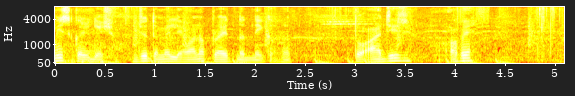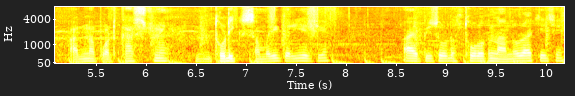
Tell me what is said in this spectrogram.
મિસ કરી દેશો, જો તમે લેવાનો પ્રયત્ન જ નહીં કરો. તો આજે જ હવે આજના પોડકાસ્ટની થોડીક સમરી કરીએ છીએ. આ એપિસોડ થોડોક નાનો રાખીએ છીએ,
